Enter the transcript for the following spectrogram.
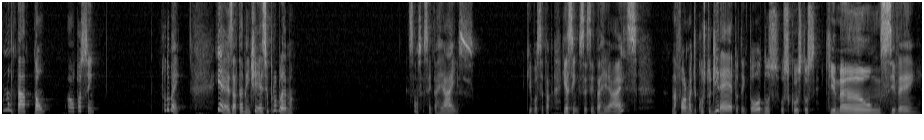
Não tá tão alto assim. Tudo bem. E é exatamente esse o problema. São 60 reais que você tá. E assim, 60 reais na forma de custo direto. Tem todos os custos que não se veem.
